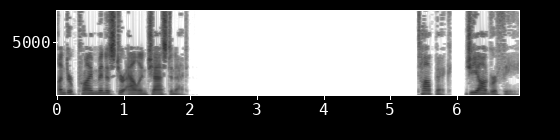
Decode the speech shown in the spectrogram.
under Prime Minister Allen Chastanet. Geography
